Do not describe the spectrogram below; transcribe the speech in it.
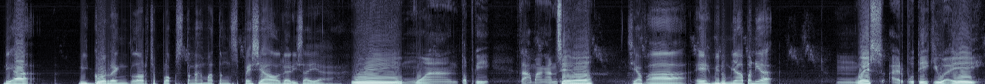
Nih, A, mie goreng telur ceplok setengah mateng spesial dari saya. Wih, mantep ki. Tak mangan sih ya. Siap, A. Eh, minumnya apa nih, A? Hmm, wes air putih ki wae.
